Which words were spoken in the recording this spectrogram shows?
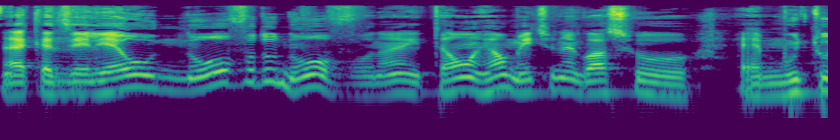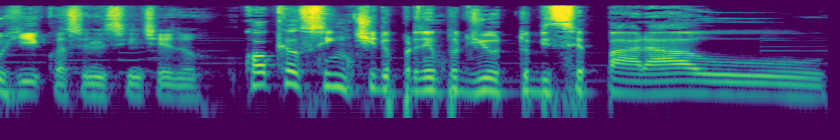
né? Quer dizer, ele é o novo do novo, né? Então, realmente, o negócio é muito rico, assim, nesse sentido. Qual que é o sentido, por exemplo, de YouTube separar o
